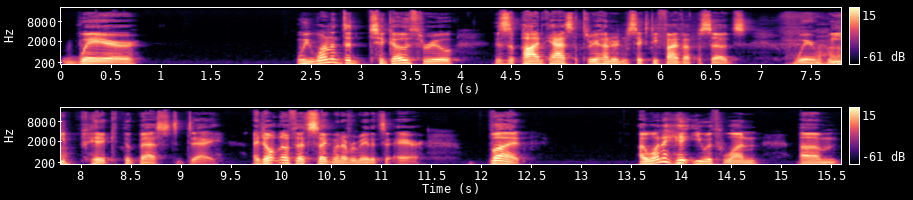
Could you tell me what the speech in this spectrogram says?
where we wanted to to go through. This is a podcast of 365 episodes, where we pick the best day. I don't know if that segment ever made it to air, but I want to hit you with one um,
